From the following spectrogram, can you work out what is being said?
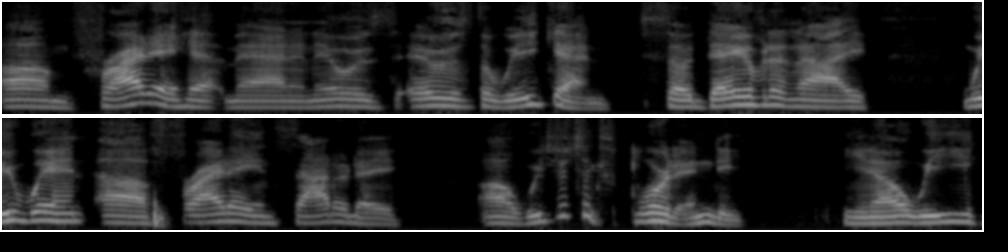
um, Friday hit, man, and it was it was the weekend. So David and I, we went uh, Friday and Saturday. Uh, we just explored Indy. You know, we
